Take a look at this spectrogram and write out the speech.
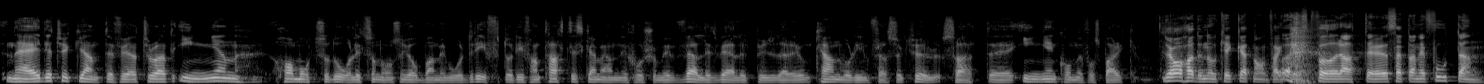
Nej, det tycker jag inte, för jag tror att ingen har mått så dåligt som de som jobbar med vår drift. Och det är fantastiska människor som är väldigt välutbildade, de kan vår infrastruktur, så att eh, ingen kommer få sparken. Jag hade nog kickat någon faktiskt för att eh, sätta ner foten.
